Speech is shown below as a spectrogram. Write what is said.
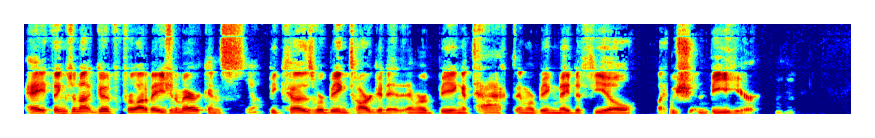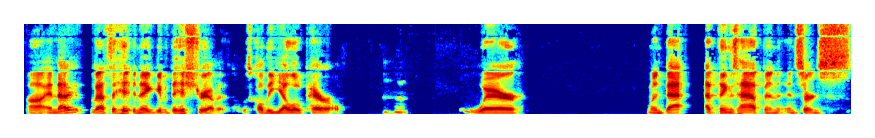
Hey, things are not good for a lot of Asian Americans because we're being targeted and we're being attacked and we're being made to feel like we shouldn't be here. Mhm. Uh, and that that's a hit. And they give it the history of it. It's called the Yellow Peril, Mhm. where when bad things happen in certain s-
